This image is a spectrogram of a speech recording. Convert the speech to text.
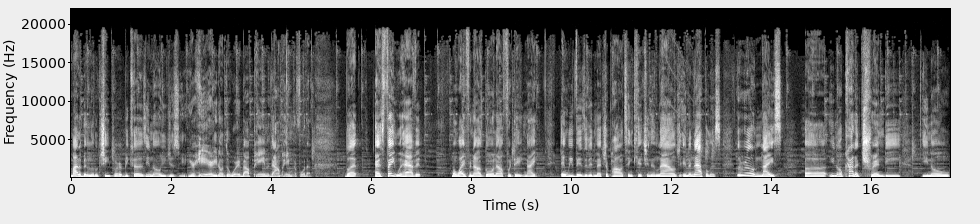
Might have been a little cheaper because, you know, you just your hair, you don't have to worry about paying the down payment or whatever. But as fate would have it, my wife and I was going out for date night, and we visited Metropolitan Kitchen and Lounge in Annapolis. The real nice uh, you know, kind of trendy, you know,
